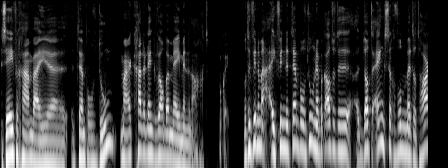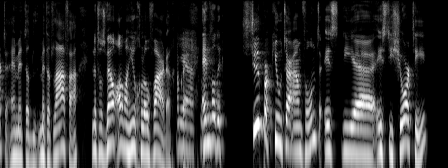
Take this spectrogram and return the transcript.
7 gaan bij eh Temple of Doom. Maar ik ga er denk ik wel bij mee met een 8. Oké. Want ik vind, hem, ik vind de Temple of Doom heb ik altijd eh, dat engste gevonden met dat hart en met dat, met dat lava. En dat was wel allemaal heel geloofwaardig. Oké. Ja. En wat ik super cute eraan vond, is die, eh, is die shorty.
